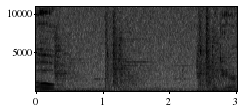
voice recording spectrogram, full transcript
Oh. Oh dear.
